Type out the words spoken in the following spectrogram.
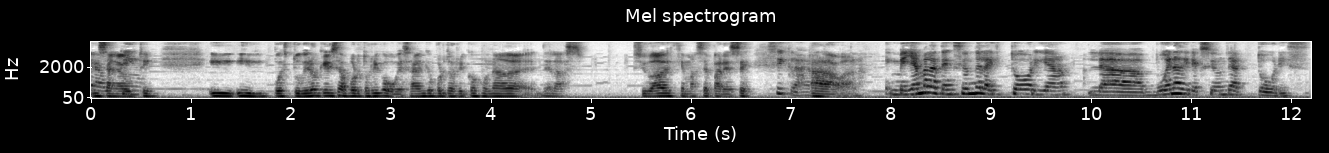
en San Agustín. Y, y, pues tuvieron que irse a Puerto Rico porque saben que Puerto Rico es una de las ciudades que más se parece Sí, claro. a La Habana. Me llama la atención de la historia la buena dirección de actores.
